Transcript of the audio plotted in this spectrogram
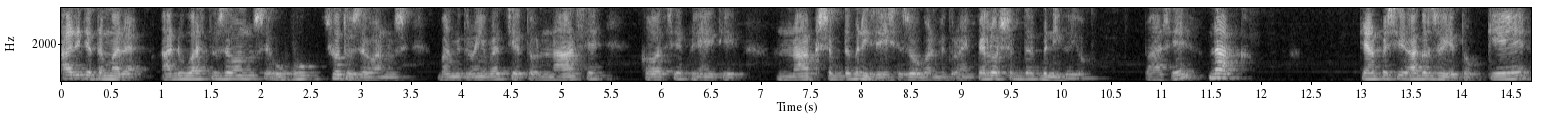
આ રીતે તમારે આડું વાંચતું જવાનું છે, ઊભું જોતું જવાનું છે. બાળ મિત્રો, અહીં વાંચીએ તો ના છે, ક છે, પછી અહીંથી નાક શબ્દ બની જાય છે. જો બાળ મિત્રો, અહીં પહેલો શબ્દ બની ગયો. પાસે નાક. ત્યાર પછી આગળ જોઈએ તો કે,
